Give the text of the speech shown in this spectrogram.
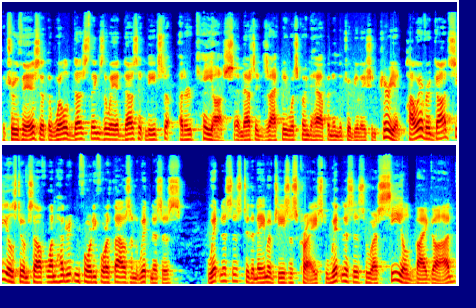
The truth is that the world does things the way it does. It leads to utter chaos. And that's exactly what's going to happen in the tribulation period. However, God seals to himself 144,000 witnesses, witnesses to the name of Jesus Christ, witnesses who are sealed by God,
